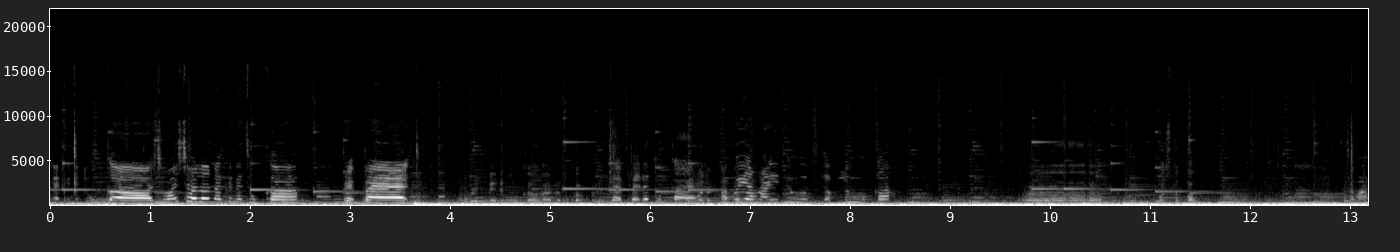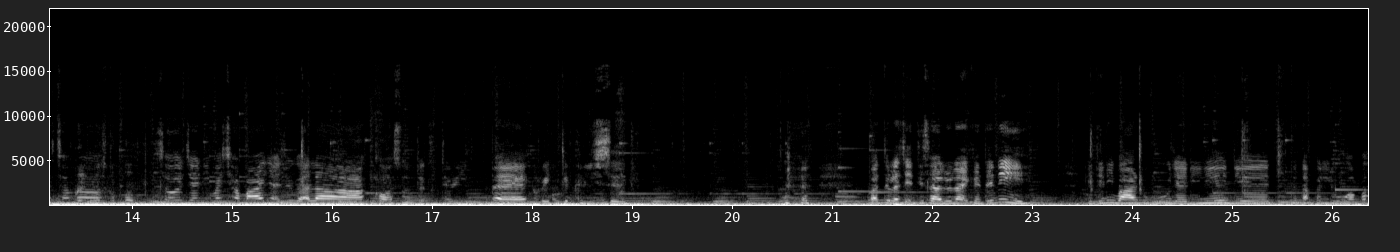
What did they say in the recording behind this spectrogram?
nak kena tukar. Macam-macam lah nak kena tukar? Brake pad Backpack dah tukar lah, nak tukar. Brake pad dah tukar. Apa yang hari tu belum tukar? uh, Master Pump Hmm, macam-macam Brake lah So jadi macam banyak jugalah Kos untuk kita repair kereta kelisa tu. Sebab tu lah Cik T selalu naik kereta ni. Kereta ni baru Jadinya dia kita tak perlu apa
